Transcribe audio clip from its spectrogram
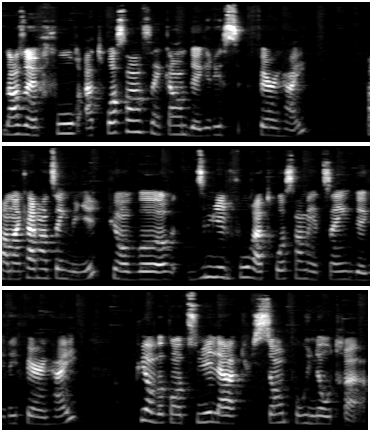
dans un four à 350 degrés Fahrenheit pendant 45 minutes, puis on va diminuer le four à 325 degrés Fahrenheit, puis on va continuer la cuisson pour une autre heure.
